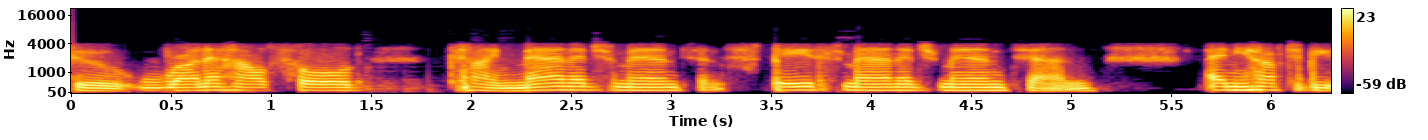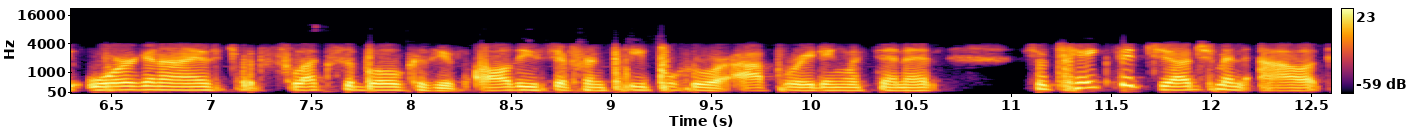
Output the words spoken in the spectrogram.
to run a household, time management and space management and and you have to be organized but flexible because you have all these different people who are operating within it. So take the judgment out.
